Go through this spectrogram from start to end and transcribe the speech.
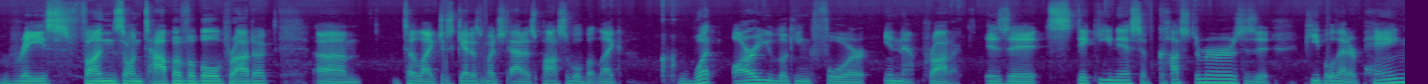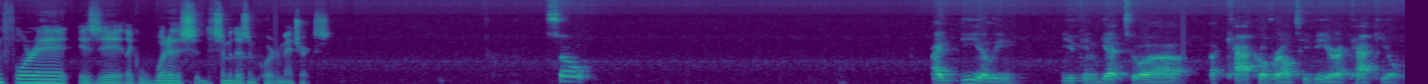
raise funds on top of a bull product um, to like just get as much data as possible but like what are you looking for in that product is it stickiness of customers is it people that are paying for it? Is it like what are the, some of those important metrics? So, ideally, you can get to a, a CAC over LTV or a CAC yield,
